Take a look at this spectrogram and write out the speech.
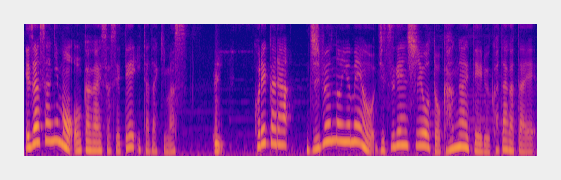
江澤さんにもお伺いさせていただきます。はい、これから自分の夢を実現しようと考えている方々へ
